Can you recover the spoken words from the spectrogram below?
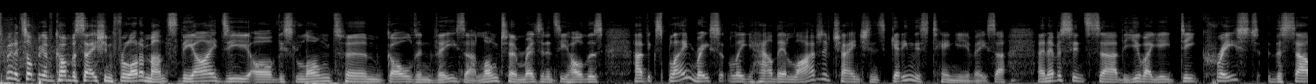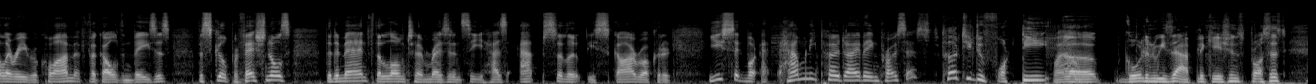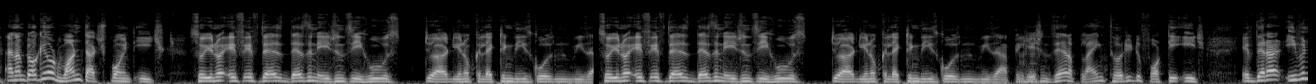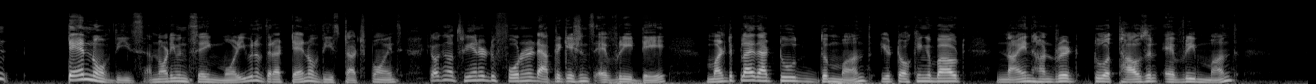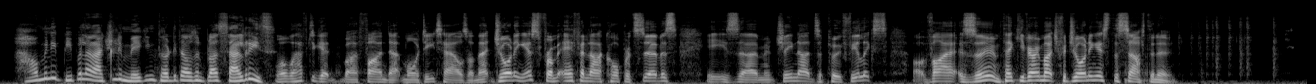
It's been a topic of conversation for a lot of months. The idea of this long term golden visa. Long term residency holders have explained recently how their lives have changed since getting this 10 year visa. And ever since uh, the UAE decreased the salary requirement for golden visas for skilled professionals, the demand for the long term residency has absolutely skyrocketed. You said, what? How many per day being processed? 30 to 40 Wow. uh, golden visa applications processed and i'm talking about one touch point each so you know if, if there's there's an agency who's uh, you know collecting these golden visa. So you know if, if there's there's an agency who's uh, you know collecting these golden visa applications they're applying 30 to 40 each. If there are even 10 of these i'm not even saying more even if there are 10 of these touch points you're talking about 300 to 400 applications every day. Multiply that to the month you're talking about 900 to 1000 every month how many people are actually making 30,000 plus salaries? Well, we'll have to get uh, find out more details on that. Joining us from FNR Corporate Service is um, Gina Deepu Felix uh, via Zoom. Thank you very much for joining us this afternoon.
